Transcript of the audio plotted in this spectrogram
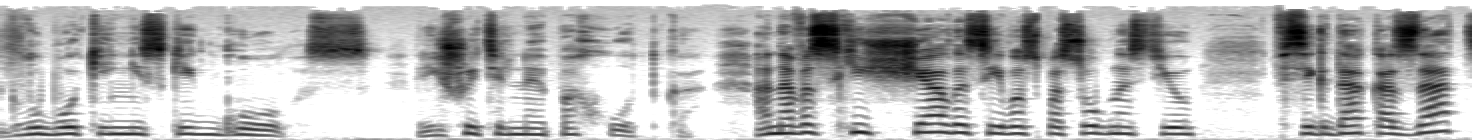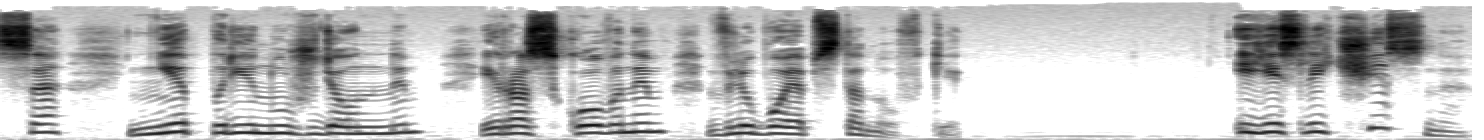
Глубокий низкий голос, решительная походка. Она восхищалась его способностью всегда казаться непринужденным и раскованным в любой обстановке. И если честно,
